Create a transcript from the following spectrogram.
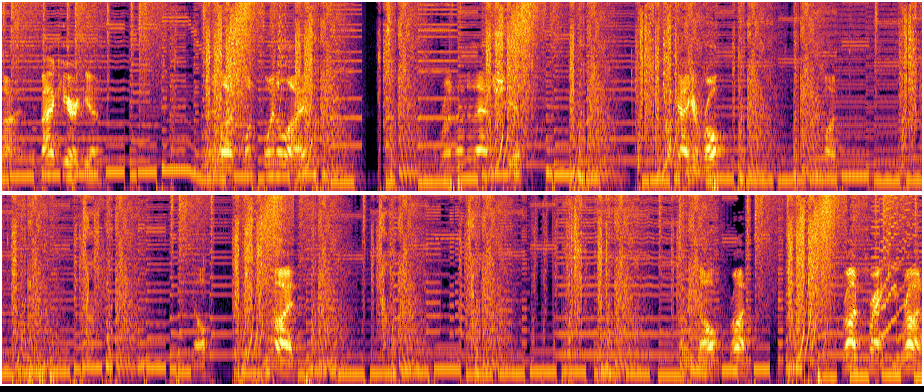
Alright, we're back here again. Only lost one point of Frankie, run.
